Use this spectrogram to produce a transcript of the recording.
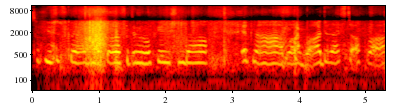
So if you subscribe and stuff, hit the notification bell. If not, blah blah do that stuff. Blah.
